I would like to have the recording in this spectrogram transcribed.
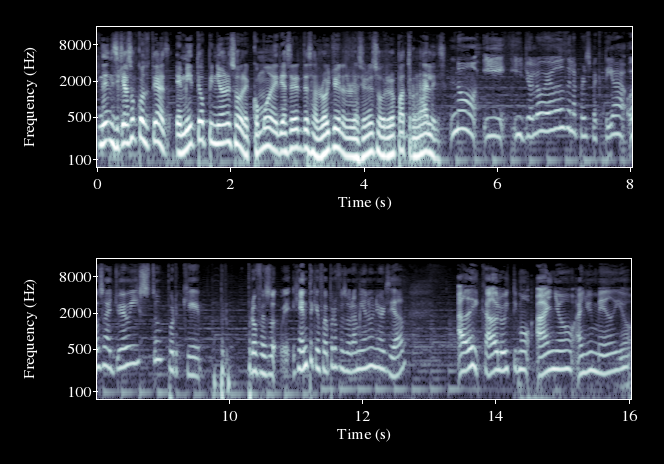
Ni, ni siquiera son consultivas, emite opiniones sobre cómo debería ser el desarrollo y las relaciones obrero-patronales. No, y, y yo lo veo desde la perspectiva, o sea, yo he visto porque pr- profesor, eh, gente que fue profesora mía en la universidad ha dedicado el último año, año y medio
